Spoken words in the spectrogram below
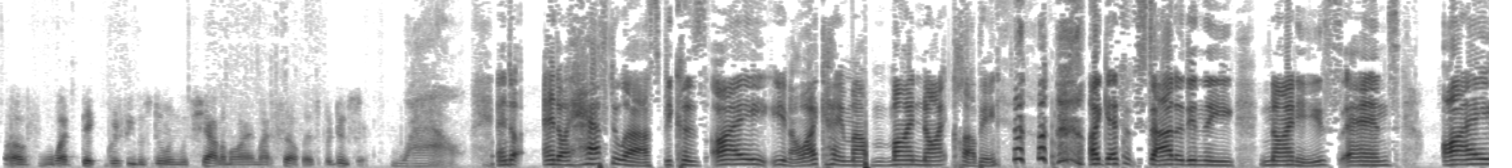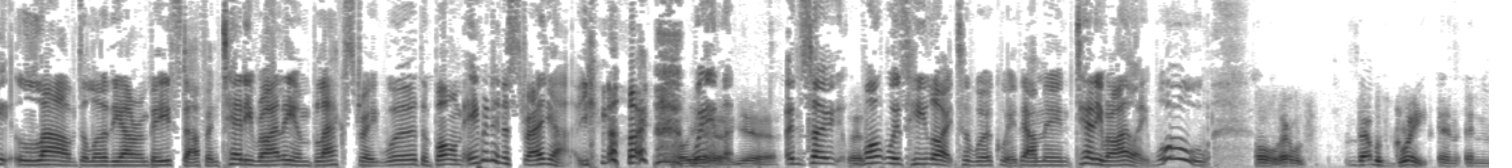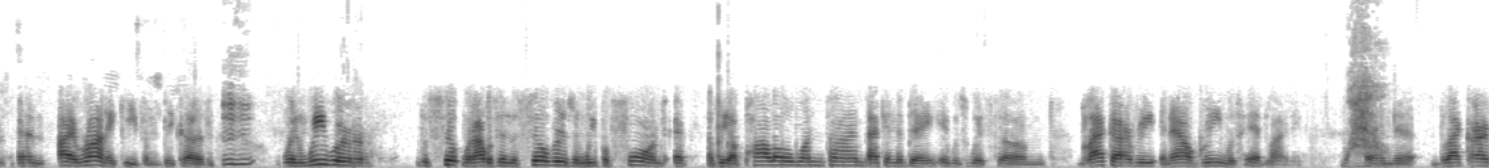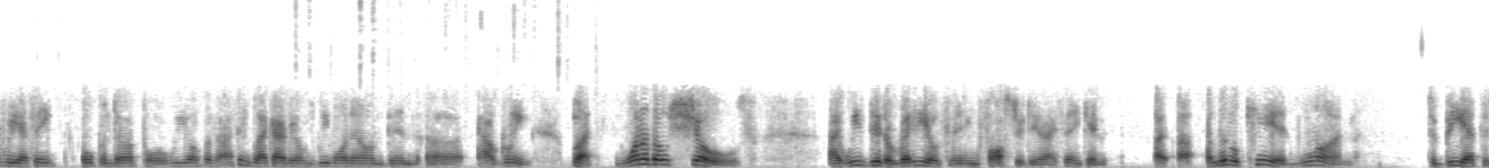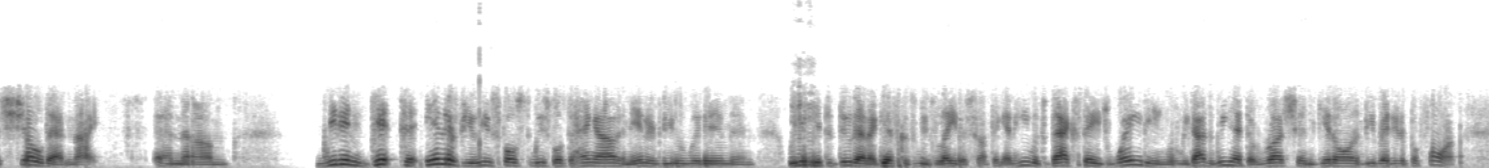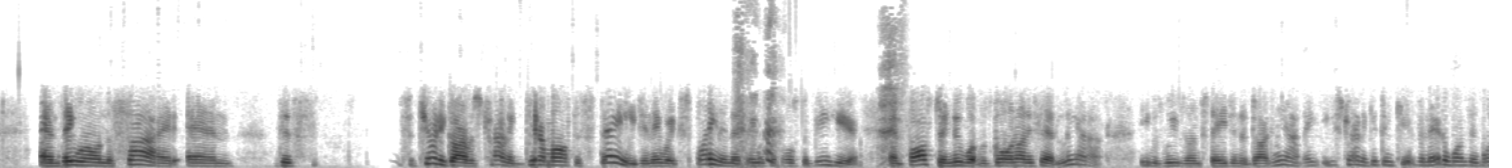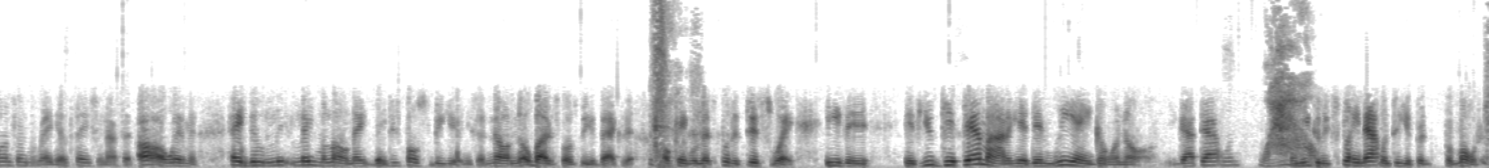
of what Dick Griffey was doing with Shalamar and myself as producer. Wow. And and I have to ask because I, you know, I came up my night clubbing. I guess it started in the 90s and I loved a lot of the R&B stuff and Teddy Riley and Blackstreet were the bomb even in Australia, you know. Oh yeah, yeah. And so That- what was he like to work with? I mean, Teddy Riley. Whoa. Oh, that was that was great and and and ironic even because mm-hmm. when we were the Sil- when I was in the Sylvers and we performed at the Apollo one time back in the day, it was with um, Black Ivory and Al Green was headlining. Wow. And uh, Black Ivory, I think, opened up, or we opened. I think Black Ivory opened. We went on then uh, Al Green. But one of those shows, I we did a radio thing. Foster did, I think, and a, a, a little kid won to be at the show that night, and um, we didn't get to interview. He was supposed to, we were supposed to hang out and interview with him, and we didn't mm-hmm. get to do that, I guess, because we was late or something. And he was backstage waiting when we got. We had to rush and get on and be ready to perform. And they were on the side, and this security guard was trying to get him off the stage, and they were explaining that they were supposed to be here. And Foster knew what was going on. He said, "Leon." He was we was on stage in the dark. Leon, they, he's trying to get them kids, and they're the ones that won from the radio station. I said, "Oh, wait a minute. Hey, dude, leave, leave them alone. They they just supposed to be here." And he said, "No, nobody's supposed to be back there." Okay, well, let's put it this way: either if you get them out of here, then we ain't going on. You got that one? Wow. And you could explain that one to your pr- promoter.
